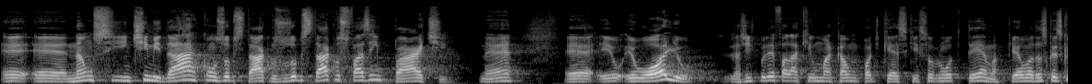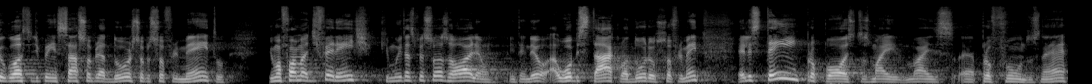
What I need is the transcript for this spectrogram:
é, é não se intimidar com os obstáculos. Os obstáculos fazem parte, né? É, eu, eu olho a gente poderia falar aqui, marcar um podcast aqui sobre um outro tema, que é uma das coisas que eu gosto de pensar sobre a dor, sobre o sofrimento, de uma forma diferente que muitas pessoas olham, entendeu? O obstáculo, a dor, o sofrimento, eles têm propósitos mais, mais é, profundos, né?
